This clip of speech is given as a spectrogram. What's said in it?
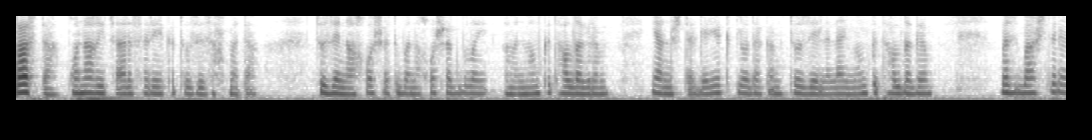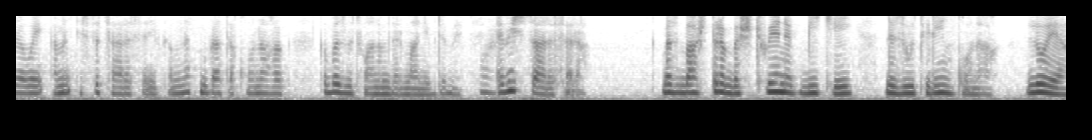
ڕاستە قۆناغی چارەسەرەیەکە تۆزێ زەحمەتە تۆزێ ناخۆشە تو بە نەخۆشەک بڵێ ئەمن مەمکت هەڵدەگرم یان نشتەرگەریەکت لۆ دەکەم تۆزێ لە لای مەمکت هەڵدەگرم بەس باشترە لەوەی ئەمن ئێستا چارەسەری بکەم نەک بگاتە قۆناغک کە بەس بتوانم دەرمانی بدەمێ ئەویش چارەسەرە بەس باشترە بە شتوێنەک بیکەی لە زووترین قۆناغ لۆیە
